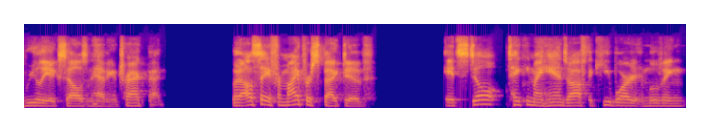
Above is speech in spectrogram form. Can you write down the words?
really excels in having a trackpad. But I'll say, from my perspective, it's still taking my hands off the keyboard and moving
